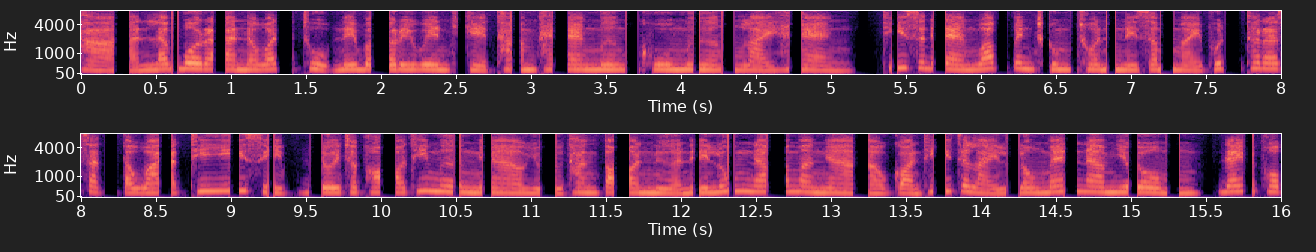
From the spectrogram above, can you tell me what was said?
ถานและโบราณวัตถุในบริเวณเขตทำแพงเมืองคูเมืองหลายแห่ง ที่แสดงว่าเป็นชุมชนในสมัยพุทธศตวรรษที่ 20 โดยเฉพาะที่เมืองงาวอยู่ทางตอนเหนือในลุ่มน้ำมางาวก่อนที่จะไหลลงแม่น้ำยม ได้พบ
